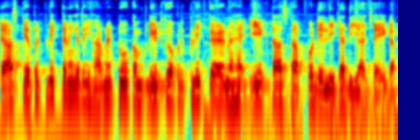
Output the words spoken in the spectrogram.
टास्क के ऊपर क्लिक करेंगे तो यहाँ आपने टू कंप्लीट के ऊपर क्लिक करना है, एक टास्क आपको डेली का दिया जाएगा।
